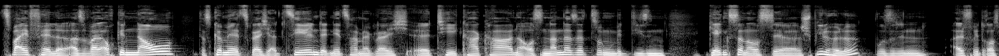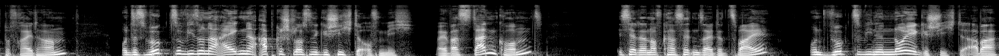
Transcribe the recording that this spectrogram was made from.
zwei Fälle. Also, weil auch genau, das können wir jetzt gleich erzählen, denn jetzt haben wir gleich äh, TKK eine Auseinandersetzung mit diesen Gangstern aus der Spielhölle, wo sie den Alfred raus befreit haben. Und es wirkt so wie so eine eigene abgeschlossene Geschichte auf mich. Weil was dann kommt, ist ja dann auf Kassettenseite 2 und wirkt so wie eine neue Geschichte. Aber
